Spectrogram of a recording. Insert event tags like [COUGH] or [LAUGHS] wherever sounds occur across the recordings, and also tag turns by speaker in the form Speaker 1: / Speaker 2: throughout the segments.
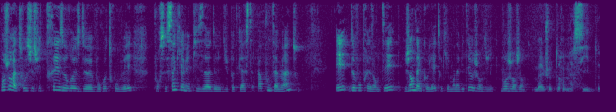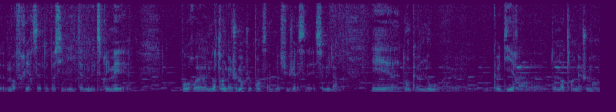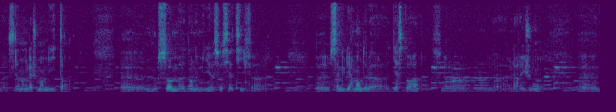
Speaker 1: Bonjour à tous, je suis très heureuse de vous retrouver pour ce cinquième épisode du podcast Apuntamento et de vous présenter Jean Dalcoletto qui est mon invité aujourd'hui. Bonjour Jean.
Speaker 2: Ben, je te remercie de m'offrir cette possibilité de m'exprimer pour euh, notre engagement, je pense. Hein. Le sujet, c'est celui-là. Et euh, donc, nous, euh, que dire de notre engagement? Ben, C'est un engagement militant. nous sommes dans le milieu associatif, singulièrement de la diaspora, sur la, région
